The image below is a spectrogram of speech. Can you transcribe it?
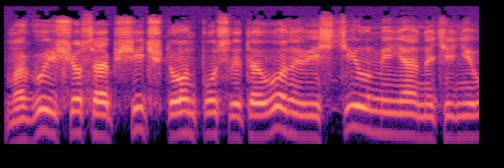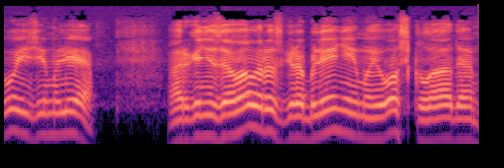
могу еще сообщить, что он после того навестил меня на теневой земле, организовал разграбление моего склада»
